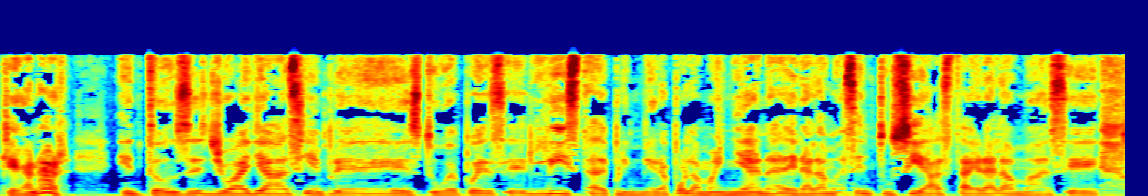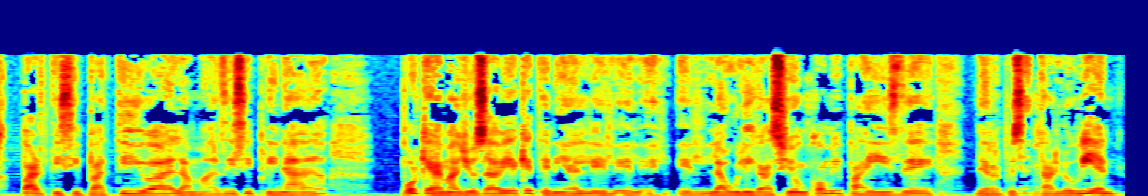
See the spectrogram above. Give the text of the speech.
que ganar. Entonces yo allá siempre estuve pues eh, lista de primera por la mañana, era la más entusiasta, era la más eh, participativa, la más disciplinada, porque además yo sabía que tenía el- la obligación con mi país de, representarlo bien.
